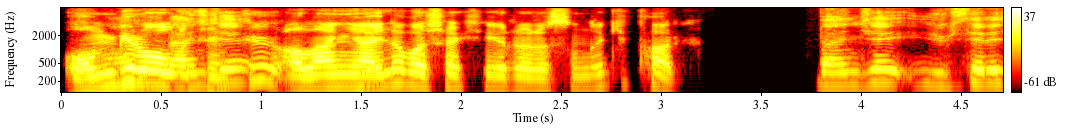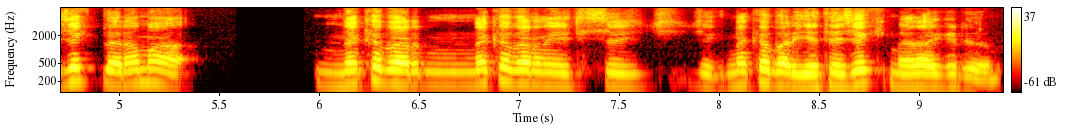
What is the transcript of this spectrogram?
11 Abi oldu bence- çünkü Alanya ile Başakşehir arasındaki fark. Bence yükselecekler ama ne kadar ne kadarına yetişecek, ne kadar yetecek merak ediyorum.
